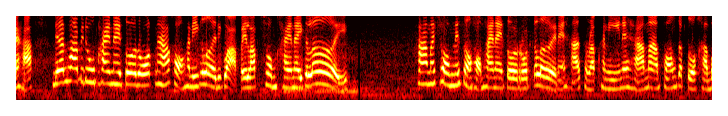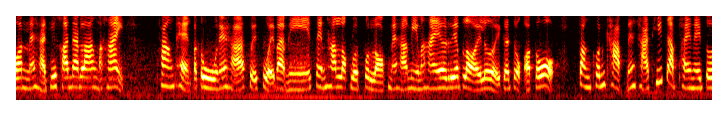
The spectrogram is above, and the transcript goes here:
นะคะ เดินพาไปดูภายในตัวรถนะคะ ของคันนี้ก็เลยดีกว่าไปรับชมภายในกันเลย พามาชมในส่วนของภายในตัวรถก็เลยนะคะสำหรับคันนี้นะคะ มาพร้อมกับตัวคาร์บอนนะคะ ที่คาดด้านล่างมาให้ ทางแผงประตูนะคะ สวยๆ แบบนี้เซ็นทรัลล็อกรถปลดล็อกนะคะ มีมาให้เรียบร้อยเลย กระจกออโต้ฝั่งคนขับนะคะ ที่จับภายในตัว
